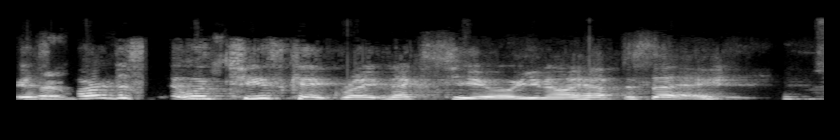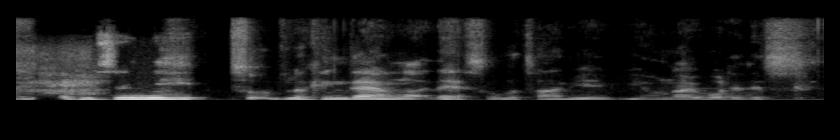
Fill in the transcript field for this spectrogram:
it's hard to sit with cheesecake right next to you, you know, I have to say. If you see me sort of looking down like this all the time, you, you'll know what it is.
